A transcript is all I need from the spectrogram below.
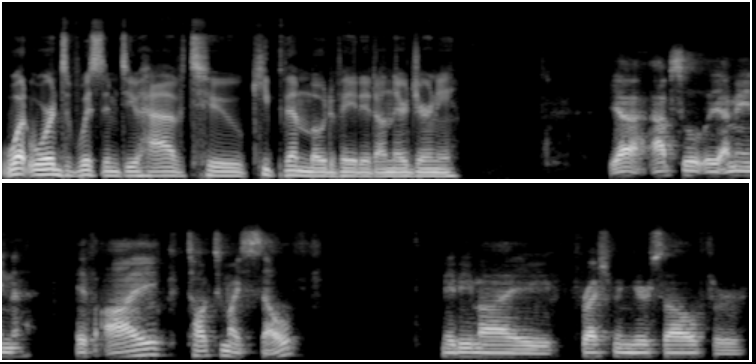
what words of wisdom do you have to keep them motivated on their journey? Yeah, absolutely. I mean, if I talk to myself, maybe my freshman year self or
